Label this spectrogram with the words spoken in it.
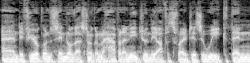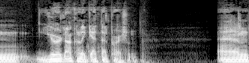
And if you're going to say, no, that's not going to happen, I need you in the office five days a week, then you're not going to get that person. And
